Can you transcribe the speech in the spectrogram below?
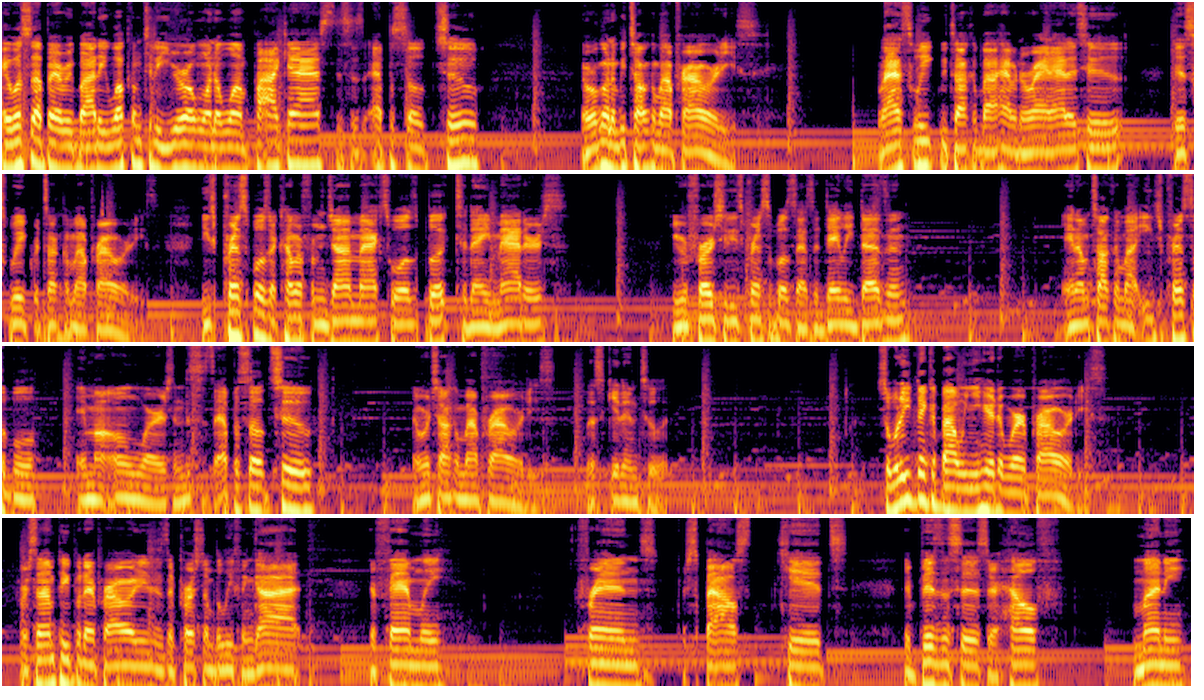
Hey, what's up, everybody? Welcome to the Euro 101 podcast. This is episode two, and we're going to be talking about priorities. Last week, we talked about having the right attitude. This week, we're talking about priorities. These principles are coming from John Maxwell's book, Today Matters. He refers to these principles as a daily dozen. And I'm talking about each principle in my own words. And this is episode two, and we're talking about priorities. Let's get into it. So, what do you think about when you hear the word priorities? For some people, their priorities is their personal belief in God, their family, friends, their spouse, kids, their businesses, their health, money,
